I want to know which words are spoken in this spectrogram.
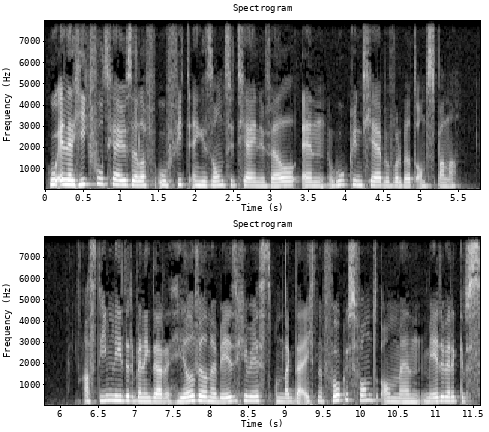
Hoe energiek voelt jij jezelf? Hoe fit en gezond zit jij in je vel? En hoe kunt jij bijvoorbeeld ontspannen? Als teamleader ben ik daar heel veel mee bezig geweest, omdat ik dat echt een focus vond om mijn medewerkers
